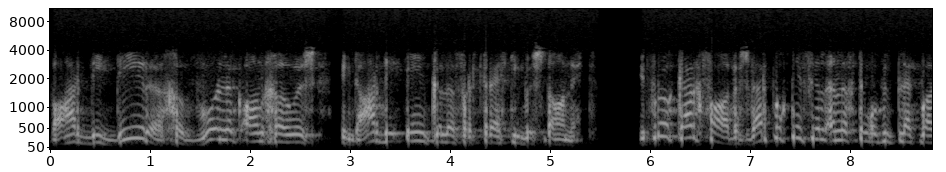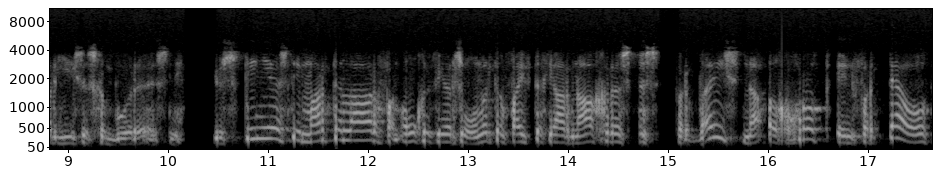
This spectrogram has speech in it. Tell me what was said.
waar die diere gewoonlik aangehou is en daardie enkele vertrekkie bestaan het. Die vroeë kerkvaders werp ook nie veel inligting op die plek waar Jesus gebore is nie. Justinius die martelaar van ongeveer so 150 jaar na Christus verwys na 'n grot en vertel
